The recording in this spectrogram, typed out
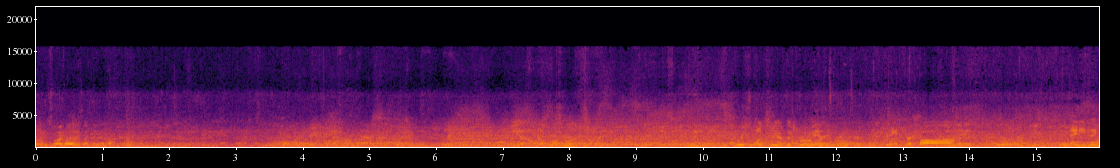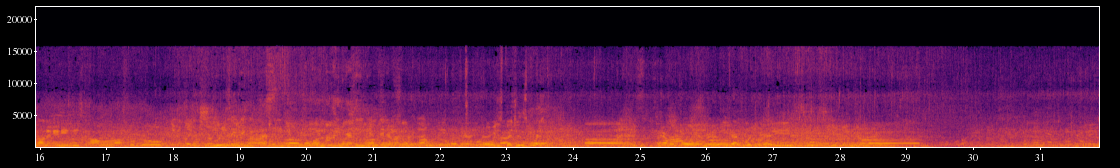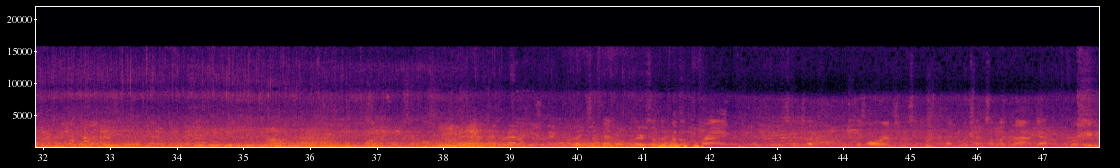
Um, so I've always liked it a. Which ones do you have the brokering? Um, anything on any of these combo rocks will grow extremely fast. Uh, well, we just bet you this morning. Uh, uh,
